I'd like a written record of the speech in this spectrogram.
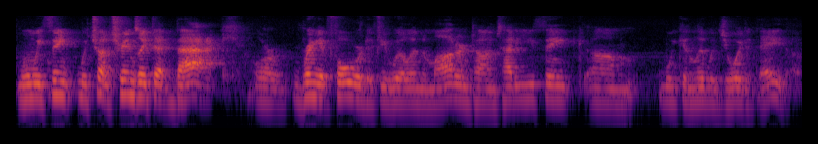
when we think we try to translate that back or bring it forward, if you will, into modern times, how do you think um, we can live with joy today, though?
